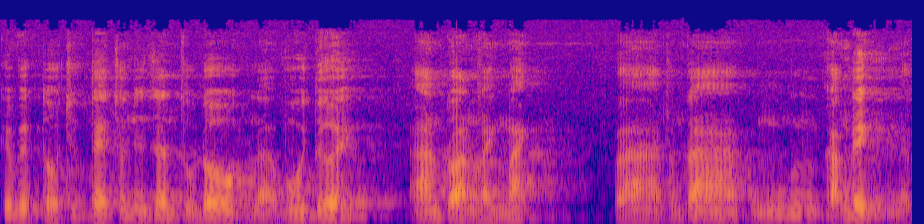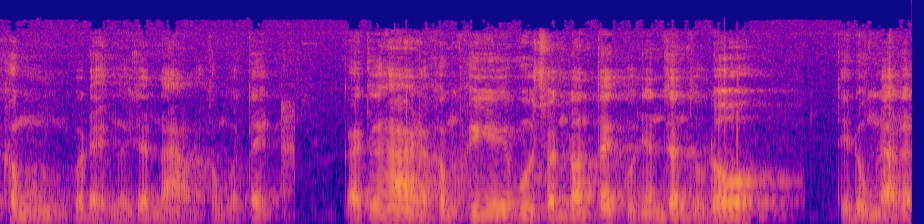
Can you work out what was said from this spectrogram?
cái việc tổ chức Tết cho nhân dân thủ đô là vui tươi, an toàn lành mạnh và chúng ta cũng khẳng định là không có để người dân nào là không có Tết. Cái thứ hai là không khí vui xuân đón Tết của nhân dân thủ đô thì đúng là rất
